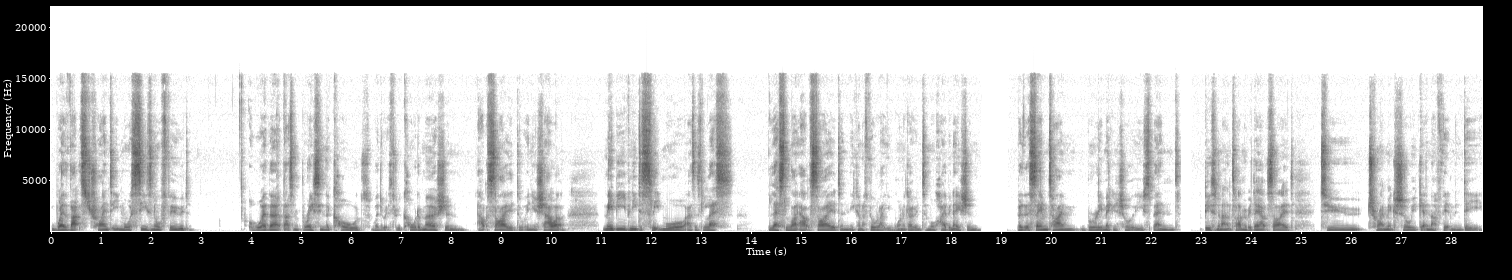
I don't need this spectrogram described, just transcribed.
whether that's trying to eat more seasonal food whether that's embracing the cold, whether it's through cold immersion outside or in your shower. Maybe you need to sleep more as there's less less light outside and you kind of feel like you want to go into more hibernation. But at the same time, really making sure that you spend decent amount of time every day outside to try and make sure you get enough vitamin D,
